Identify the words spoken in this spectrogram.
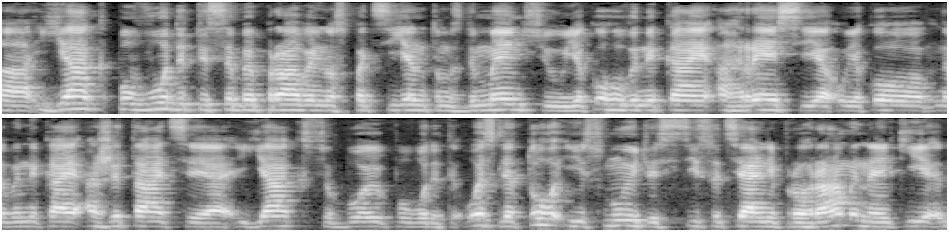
е, як поводити себе правильно з пацієнтом з деменцією, у якого виникає агресія, у якого виникає агітація, як з собою поводити? Ось для того і існують ось ці соціальні програми, на які, е,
